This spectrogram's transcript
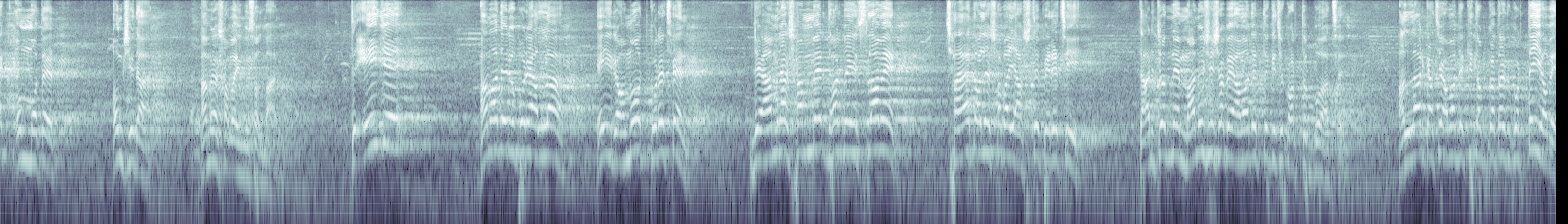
এক উম্মতের অংশীদার, আমরা সবাই মুসলমান। তো এই যে আমাদের উপরে আল্লাহ এই রহমত করেছেন যে আমরা সাম্যের ধর্মে ইসলামের ছায়াতলে সবাই আসতে পেরেছি, তার জন্যে মানুষ হিসাবে আমাদের তো কিছু কর্তব্য আছে। আল্লাহর কাছে আমাদের কৃতজ্ঞতা করতেই হবে।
